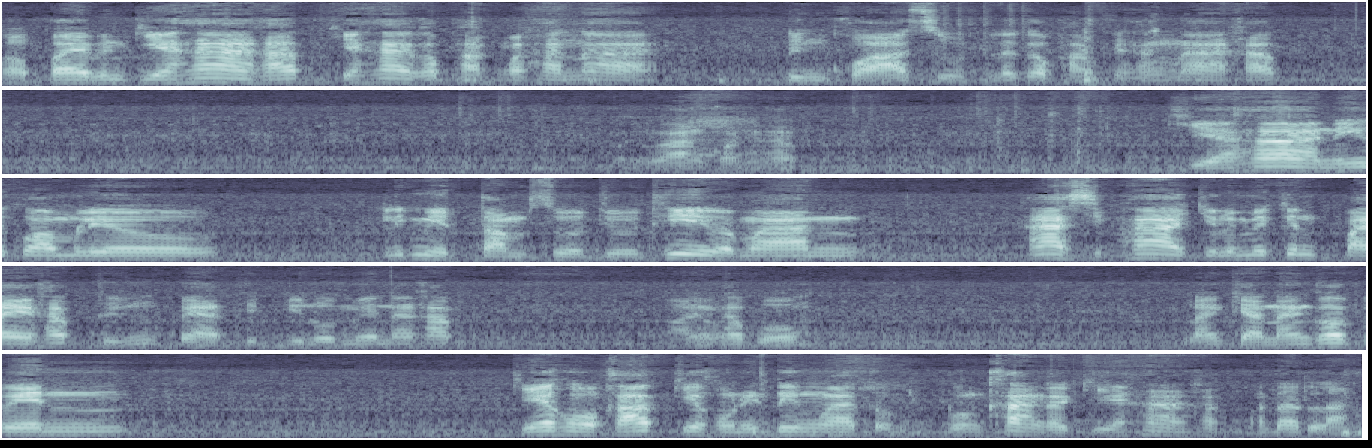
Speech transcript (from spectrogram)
ต่อไปเป็นเกียร์ 5 ครับ เกียร์ 5 ก็ผลักมาข้างหน้า ดึงขวาสุดแล้วก็ผลักไปข้างหน้าครับปล่อยว่างก่อนครับ เกียร์ 5 นี้ความเร็วลิมิตต่ำสุดอยู่ที่ประมาณ 55 กิโลเมตรขึ้นไปครับ ถึง 80 กิโลเมตรนะครับนะครับผม หลังจากนั้นก็เป็น เกียร์6ครับ เกียร์6นี้ดึงมาตรงข้างกับเกียร์5ครับ มาด้านหลัง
